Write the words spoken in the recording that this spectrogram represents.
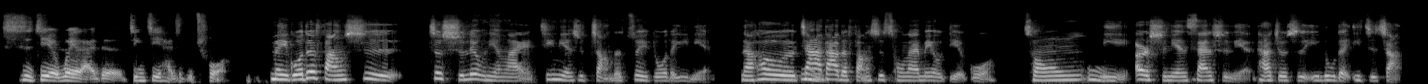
世界未来的经济还是不错？美国的房市这十六年来，今年是涨得最多的一年。然后加拿大的房市从来没有跌过，从你二十年、三十年，它就是一路的一直涨。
